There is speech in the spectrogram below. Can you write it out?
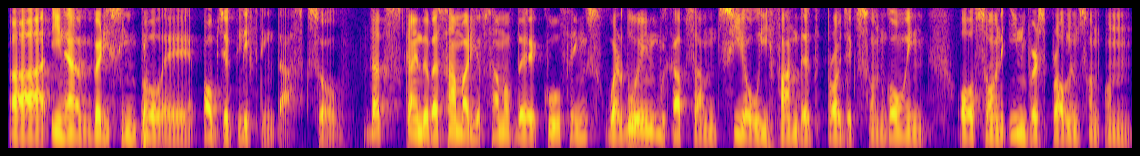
uh, in a very simple uh, object lifting task. So that's kind of a summary of some of the cool things we're doing. We have some COE-funded projects ongoing, also on inverse problems on, on,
